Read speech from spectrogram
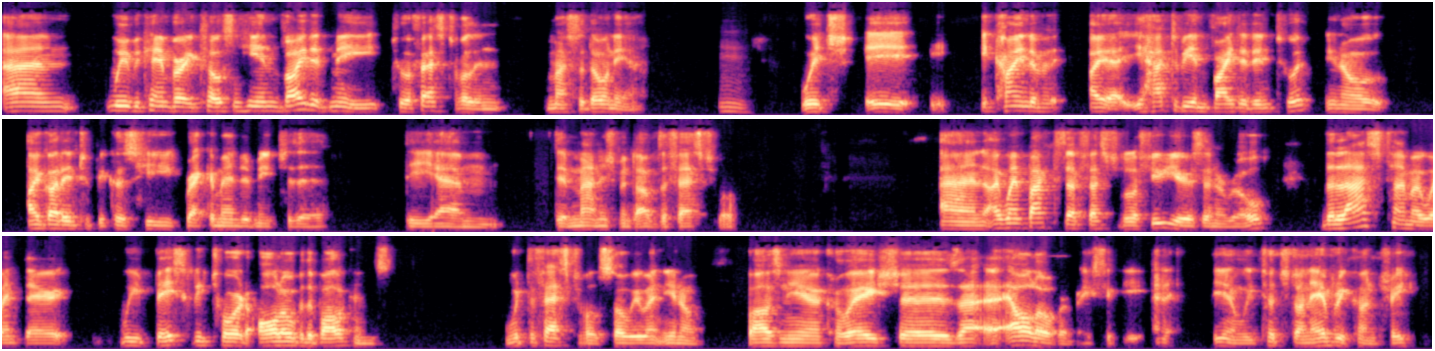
And we became very close, and he invited me to a festival in Macedonia, mm. which it, it kind of I you had to be invited into it. You know, I got into it because he recommended me to the the um the management of the festival, and I went back to that festival a few years in a row. The last time I went there, we basically toured all over the Balkans with the festival. So we went, you know, Bosnia, Croatia, all over basically, and you know, we touched on every country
